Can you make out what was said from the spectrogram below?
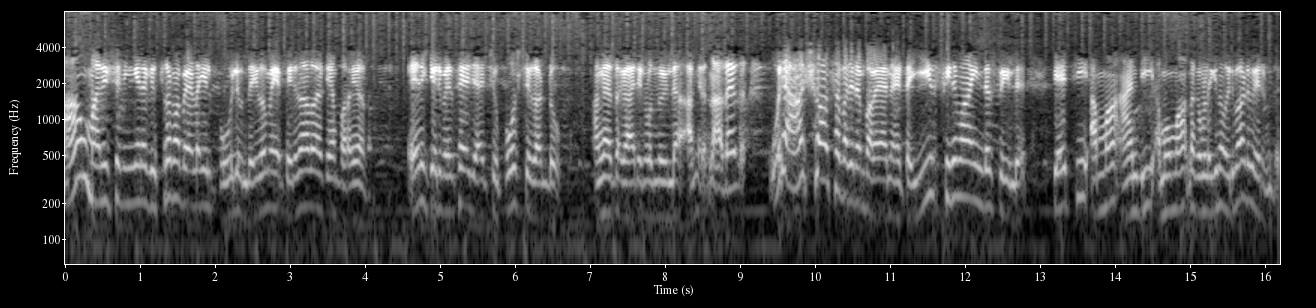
ആ മനുഷ്യൻ ഇങ്ങനെ വിശ്രമവേളയിൽ പോലും ദൈവമേ പെരുന്നാളായിട്ട് ഞാൻ പറയാണ്. എനിക്കൊരു മെസ്സേജ് അയച്ചു പോസ്റ്റ് കണ്ടു. അങ്ങനത്തെ കാര്യങ്ങളൊന്നുമില്ല. അങ്ങനെ അതായത് ഒരു ആശ്വാസവചനം പറയാനായിട്ട് ഈ സിനിമ ഇൻഡസ്ട്രിയിൽ ചേച്ചി അമ്മ ആന്റി അമ്മൂമ്മ എന്നൊക്കെ വിളിക്കുന്ന ഒരുപാട് പേരുണ്ട്.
